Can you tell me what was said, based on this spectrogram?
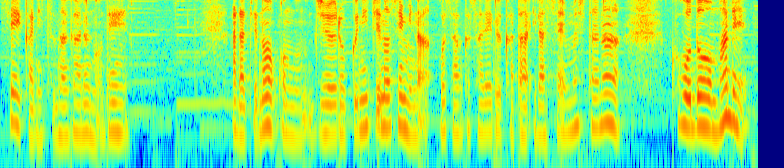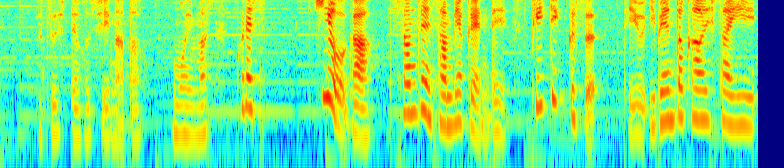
成果につながるので新手のこの16日のセミナーご参加される方いらっしゃいましたら行動まで移してほしいなと思いますこれ費用が3300円で PTX っていうイベント開催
